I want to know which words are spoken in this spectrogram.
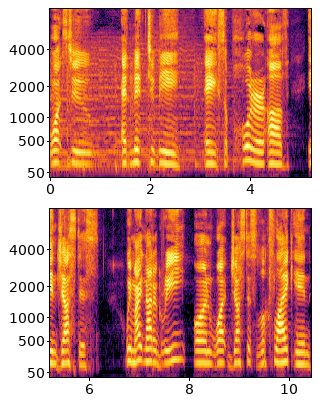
wants to admit to be a supporter of injustice. We might not agree on what justice looks like in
